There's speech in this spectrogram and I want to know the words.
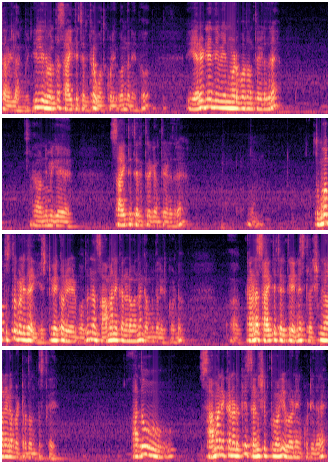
third language ಇಲ್ಲಿರುವಂಥ ಸಾಹಿತ್ಯ ಚರಿತ್ರೆ ಓದ್ಕೊಳ್ಳಿ, ಒಂದನೇದು. ಎರಡನೇ ನೀವು ಏನು ಮಾಡ್ಬೋದು ಅಂತ ಹೇಳಿದ್ರೆ ನಿಮಗೆ ಸಾಹಿತ್ಯ ಚರಿತ್ರೆಗೆ ಅಂತ ಹೇಳಿದ್ರೆ ತುಂಬಾ ಪುಸ್ತಕಗಳಿದೆ. ಎಷ್ಟು ಬೇಕಾದ್ರೂ ಹೇಳ್ಬೋದು. ನಾನು ಸಾಮಾನ್ಯ ಕನ್ನಡವನ್ನ ಗಮನದಲ್ಲಿ ಇಟ್ಕೊಂಡು ಕನ್ನಡ ಸಾಹಿತ್ಯ ಚರಿತ್ರೆ ಎನ್ ಎಸ್ ಲಕ್ಷ್ಮೀನಾರಾಯಣ ಭಟ್ರದ ಒಂದು ಪುಸ್ತಕ ಅದು ಸಾಮಾನ್ಯ ಕನ್ನಡಕ್ಕೆ ಸಂಕ್ಷಿಪ್ತವಾಗಿ ವಿವರಣೆ ಕೊಟ್ಟಿದ್ದಾರೆ.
